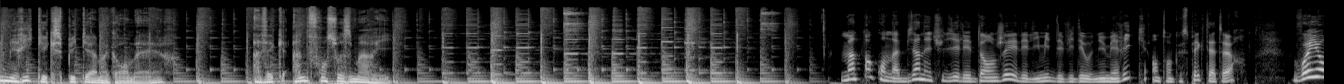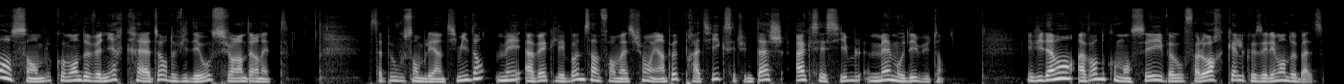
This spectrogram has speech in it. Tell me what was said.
numérique expliqué à ma grand-mère avec Anne-Françoise Marie. Maintenant qu'on a bien étudié les dangers et les limites des vidéos numériques en tant que spectateur, voyons ensemble comment devenir créateur de vidéos sur Internet. Ça peut vous sembler intimidant, mais avec les bonnes informations et un peu de pratique, c'est une tâche accessible même aux débutants. Évidemment, avant de commencer, il va vous falloir quelques éléments de base.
